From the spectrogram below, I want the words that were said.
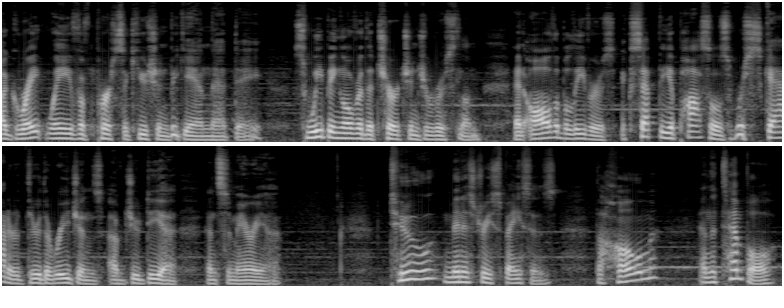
a great wave of persecution began that day, sweeping over the church in Jerusalem, and all the believers, except the apostles, were scattered through the regions of Judea and Samaria. Two ministry spaces, the home and the temple,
